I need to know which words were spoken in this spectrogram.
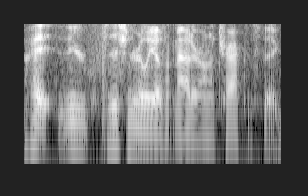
Okay, your position really doesn't matter on a track this big.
